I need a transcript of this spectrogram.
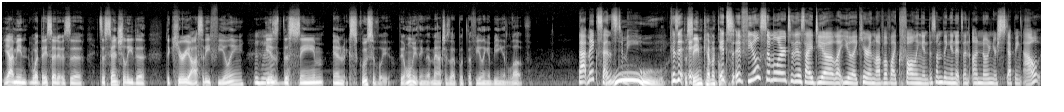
Yeah, I mean, what they said it was a. It's essentially the the curiosity feeling Mm-hmm. is the same and exclusively the only thing that matches up with the feeling of being in love. That makes sense to me. Because it, the same chemicals. it's it feels similar to this idea like you like hear in love of like falling into something and it's an unknown you're stepping out.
